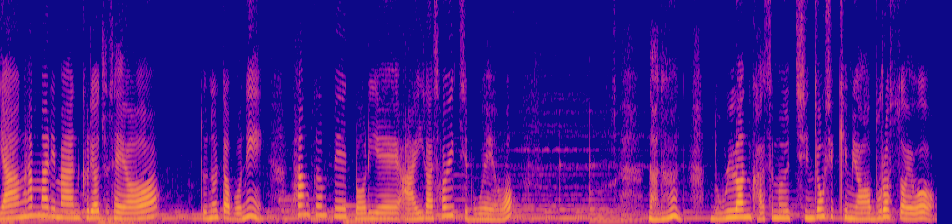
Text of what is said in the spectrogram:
양 한 마리만 그려주세요. 눈을 떠보니 황금빛 머리에 아이가 서 있지 뭐예요? 나는 놀란 가슴을 진정시키며 물었어요.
